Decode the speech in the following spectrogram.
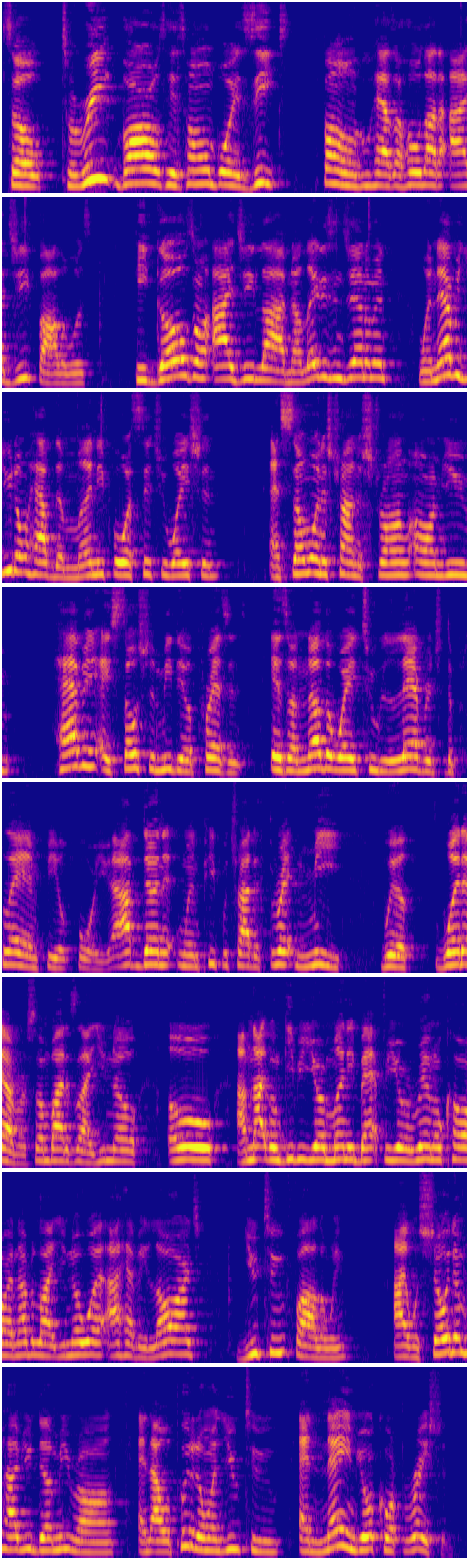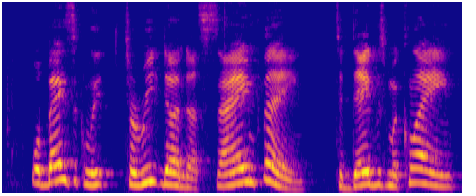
So Tariq borrows his homeboy Zeke's phone, who has a whole lot of IG followers. He goes on IG Live. Now, ladies and gentlemen, whenever you don't have the money for a situation and someone is trying to strong arm you, having a social media presence is another way to leverage the playing field for you. I've done it when people try to threaten me with whatever. Somebody's like, you know, oh, I'm not going to give you your money back for your rental car. And I'll be like, you know what? I have a large YouTube following. I will show them how you done me wrong, and I will put it on YouTube and name your corporation. Well, basically, Tariq done the same thing to Davis MacLean.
